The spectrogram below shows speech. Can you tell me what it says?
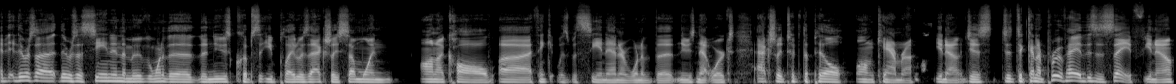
there was a there was a scene in the movie. One of the the news clips that you played was actually someone on a call. Uh, I think it was with CNN or one of the news networks. Actually, took the pill on camera. You know, just just to kind of prove, hey, this is safe. You know,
